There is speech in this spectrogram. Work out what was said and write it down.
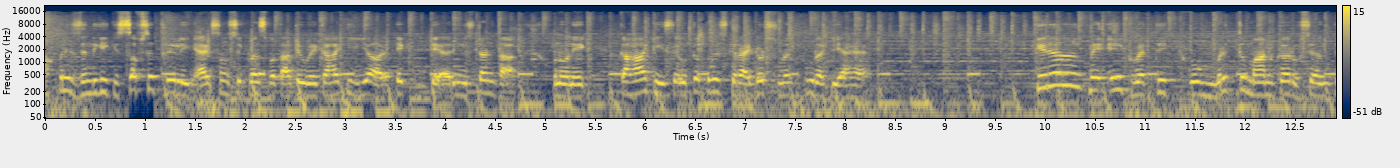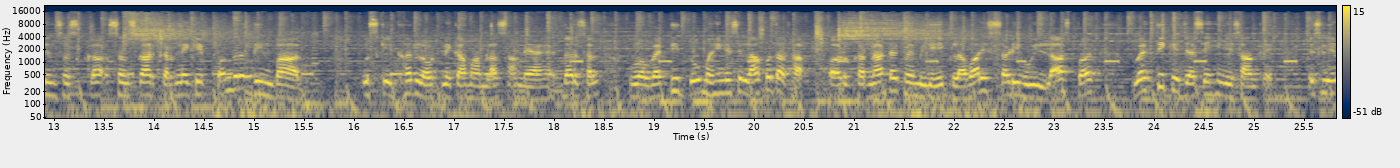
अपनी ज़िंदगी की सबसे थ्रिलिंग एक्शन सीक्वेंस बताते हुए कहा कि यह एक डेयरिंग स्टंट था। उन्होंने कहा कि इसे उत्तर प्रदेश के राइडर्स ने पूरा किया है। केरल में एक व्यक्ति को मृत मानकर उसे अंतिम संस्कार करने के पंद्रह दिन बाद उसके घर लौटने का मामला सामने आया है। दरअसल, वह व्यक्ति दो महीने से लापता था और कर्नाटक में मिली एक लावारिस सड़ी हुई लाश पर व्यक्ति के जैसे ही निशान थे, इसलिए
